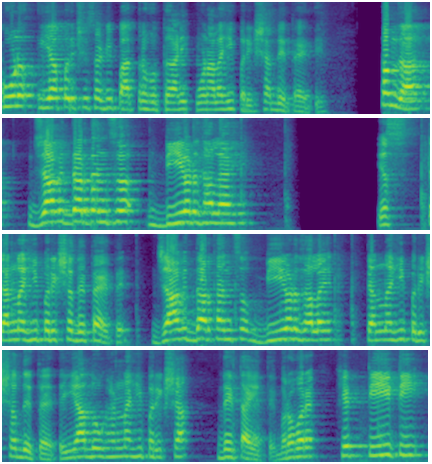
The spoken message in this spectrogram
कोण या परीक्षेसाठी पात्र होतं आणि कोणाला ही परीक्षा देता येते. समजा ज्या विद्यार्थ्यांचं डीएड झालं आहे यस त्यांना ही परीक्षा देता येते. ज्या विद्यार्थ्यांचं बीएड झालंय त्यांना ही परीक्षा देता येते. या दोघांना ही परीक्षा देता येते. बरोबर आहे? हे टीईटी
